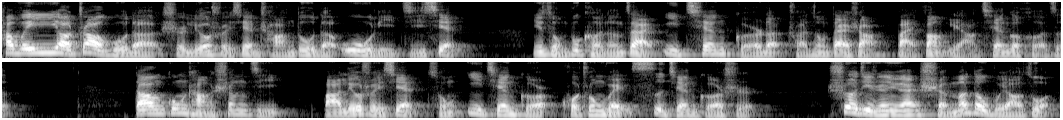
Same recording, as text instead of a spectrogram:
它唯一要照顾的是流水线长度的物理极限。你总不可能在一千格的传送带上摆放两千个盒子。当工厂升级，把流水线从一千格扩充为四千格时，设计人员什么都不要做，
